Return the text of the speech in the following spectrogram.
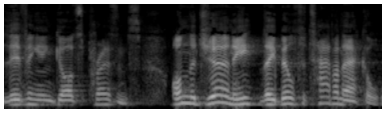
living in God's presence. On the journey, they built a tabernacle,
